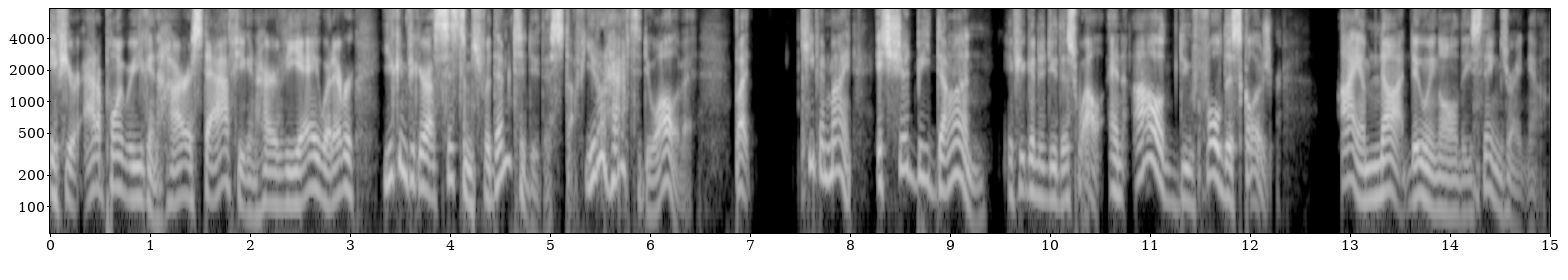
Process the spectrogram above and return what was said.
if you're at a point where you can hire a staff, you can hire a VA, whatever, you can figure out systems for them to do this stuff. You don't have to do all of it. But keep in mind, it should be done if you're going to do this well. And I'll do full disclosure. I am not doing all these things right now,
